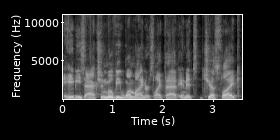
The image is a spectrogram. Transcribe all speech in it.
80s action movie one liners like that and it's just like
